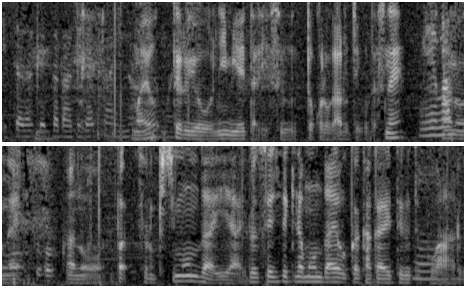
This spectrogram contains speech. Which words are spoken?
いただけたらありがたいな迷ってるように見えたりするところがあるということですね。見えますねあのすごく。あのやっぱその基地問題やいろいろ政治的な問題を抱えているところはある。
